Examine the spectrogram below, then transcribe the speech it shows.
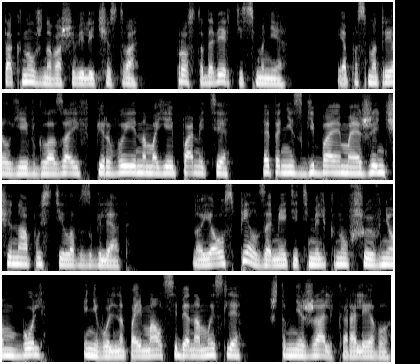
«Так нужно, Ваше Величество. Просто доверьтесь мне». Я посмотрел ей в глаза, и впервые на моей памяти эта несгибаемая женщина опустила взгляд. Но я успел заметить мелькнувшую в нем боль и невольно поймал себя на мысли, что мне жаль королеву.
